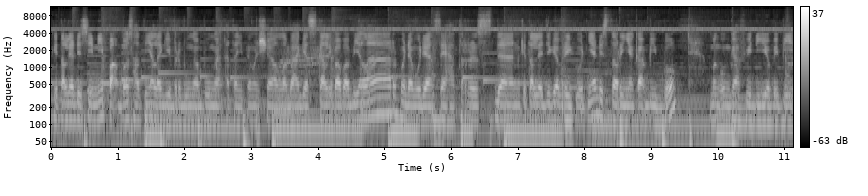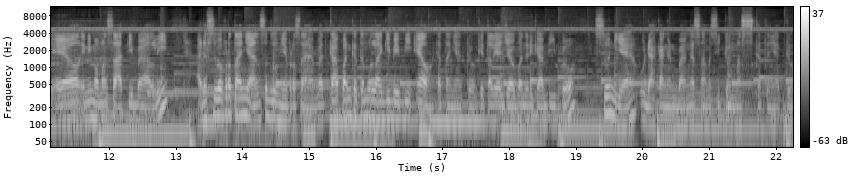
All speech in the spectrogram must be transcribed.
kita lihat di sini Pak Bos hatinya lagi berbunga-bunga katanya itu Masya Allah. Bahagia sekali Papa Bilar mudah-mudahan sehat terus. Dan kita lihat juga berikutnya di storynya Kak Bibo mengunggah video BBL ini momen saat di Bali. Ada sebuah pertanyaan sebelumnya persahabat. Kapan ketemu lagi BBL katanya tuh. Kita lihat jawaban dari Kak Bibo. Sun ya udah kangen banget sama si gemes katanya tuh.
